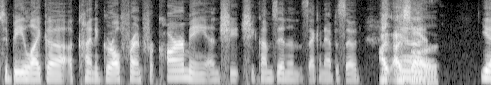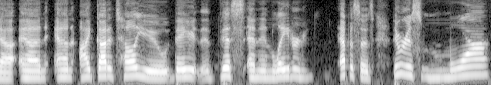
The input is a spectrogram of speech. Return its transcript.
to be like a, a kind of girlfriend for carmy and she she comes in in the second episode I, I saw her. yeah, and and I got to tell you, they this and in later episodes there is more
